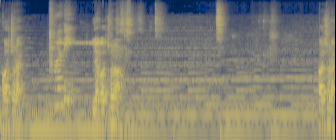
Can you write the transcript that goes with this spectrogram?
കുറച്ചുകൂടെ. ഇല്ല കുറച്ചുകൂടെ വേണം കുറച്ചുകൂടെ.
